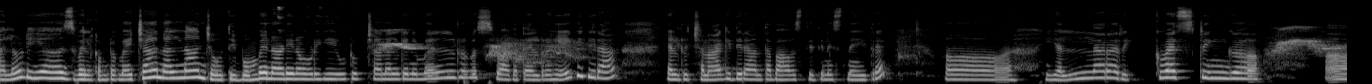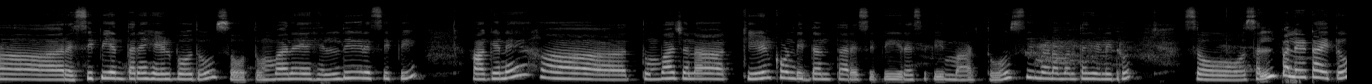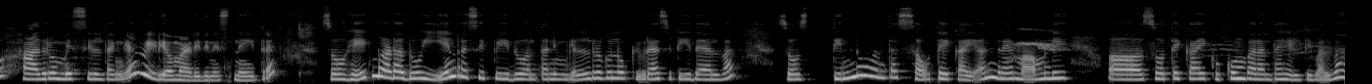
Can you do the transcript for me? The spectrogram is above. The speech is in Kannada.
Hello dears welcome to my channel ನಾನು ಜ್ಯೋತಿ ಬೊಂಬೆ ನಾಡಿನ ಹುಡುಗಿ ಯೂಟ್ಯೂಬ್ ಚಾನಲ್ಗೆ ನಿಮ್ಮೆಲ್ರಿಗೂ ಸ್ವಾಗತ. ಎಲ್ಲರೂ ಹೇಗಿದ್ದೀರಾ? ಎಲ್ಲರೂ ಚೆನ್ನಾಗಿದ್ದೀರಾ ಅಂತ ಭಾವಿಸ್ತಿದ್ದೀನಿ ಸ್ನೇಹಿತರೆ. ಎಲ್ಲರ ರಿಕ್ವೆಸ್ಟಿಂಗ್ ರೆಸಿಪಿ ಅಂತಲೇ ಹೇಳ್ಬೋದು. ಸೊ ತುಂಬಾ ಹೆಲ್ದಿ ರೆಸಿಪಿ ಹಾಗೆಯೇ ತುಂಬ ಜನ ಕೇಳ್ಕೊಂಡಿದ್ದಂಥ ರೆಸಿಪಿ ರೆಸಿಪಿ ಮಾಡಿ ತೋರಿಸಿ ಮೇಡಮ್ ಅಂತ ಹೇಳಿದರು. ಸೊ ಸ್ವಲ್ಪ ಲೇಟ್ ಆಯಿತು, ಆದರೂ ಮಿಸ್ ಇಲ್ದಂಗೆ ವಿಡಿಯೋ ಮಾಡಿದ್ದೀನಿ ಸ್ನೇಹಿತರೆ. ಸೊ ಹೇಗೆ ಮಾಡೋದು, ಏನು ರೆಸಿಪಿ ಇದು ಅಂತ ನಿಮ್ಗೆಲ್ರಿಗೂ ಕ್ಯೂರಿಯಾಸಿಟಿ ಇದೆ ಅಲ್ವಾ? ಸೊ ತಿನ್ನುವಂಥ ಸೌತೆಕಾಯಿ, ಅಂದರೆ ಮಾಮೂಲಿ ಸೌತೆಕಾಯಿ ಕುಕುಂಬರ್ ಅಂತ ಹೇಳ್ತೀವಲ್ವ?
